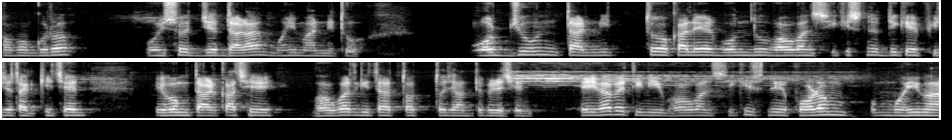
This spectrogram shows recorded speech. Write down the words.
সমগ্র ঐশ্বর্যের দ্বারা মহিমান্বিত। অর্জুন তার নিত্যকালের বন্ধু ভগবান শ্রীকৃষ্ণের দিকে ফিরে তাকিয়েছেন এবং তার কাছে ভগবদ্গীতার তত্ত্ব জানতে পেরেছেন। এইভাবে তিনি ভগবান শ্রীকৃষ্ণের পরম মহিমা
